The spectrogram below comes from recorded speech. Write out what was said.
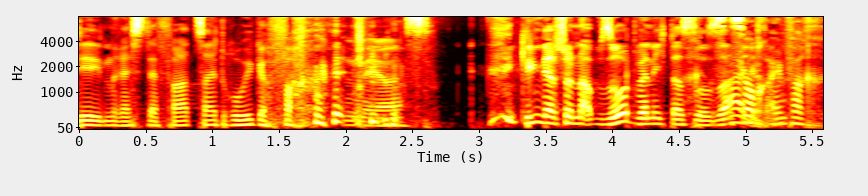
den Rest der Fahrzeit ruhiger verhalten. Ja. Das- Klingt ja schon absurd, wenn ich das so Das sage. ist auch einfach,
